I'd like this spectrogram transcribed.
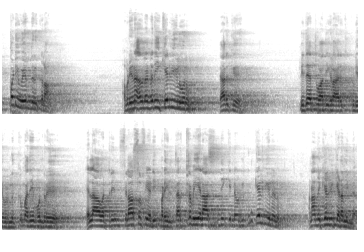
எப்படி உயர்ந்திருக்கிறான்? அப்படின்னா அதில் நிறைய கேள்விகள் வரும். யாருக்கு? விதத்துவாதிகளாக இருக்கக்கூடியவர்களுக்கும் அதே போன்று எல்லாவற்றையும் ஃபிலாசபி அடிப்படையில் தர்க்கவியலாக சிந்திக்கின்றவர்களுக்கும் கேள்விகள் எழும். ஆனால் அந்த கேள்விக்கு இடம் இல்லை.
